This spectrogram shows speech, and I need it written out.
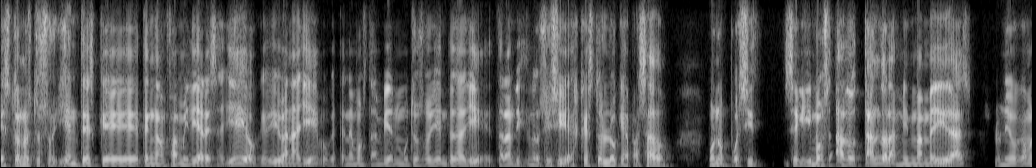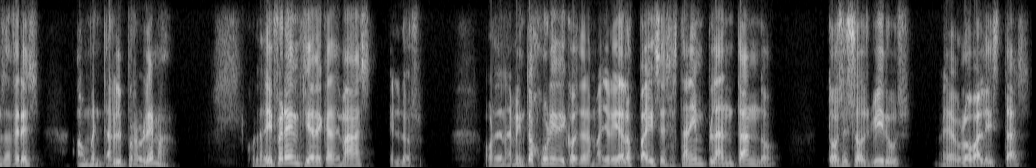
Esto nuestros oyentes que tengan familiares allí o que vivan allí, porque tenemos también muchos oyentes allí, estarán diciendo, sí, sí, es que esto es lo que ha pasado. Bueno, pues si seguimos adoptando las mismas medidas, lo único que vamos a hacer es aumentar el problema. Con la diferencia de que además en los ordenamientos jurídicos de la mayoría de los países se están implantando todos esos virus eh, globalistas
